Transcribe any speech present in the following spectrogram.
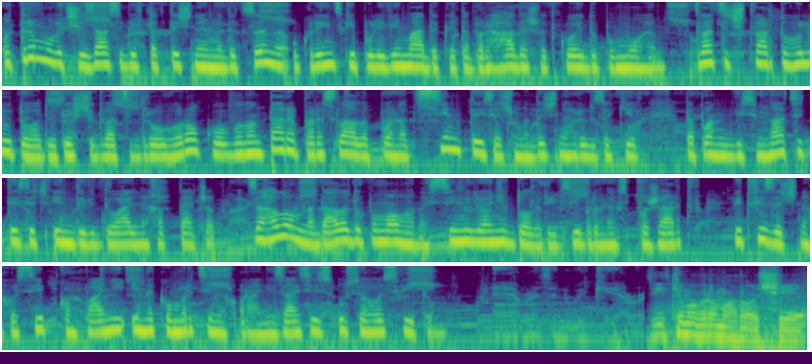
Отримувачі засобів тактичної медицини, українські польові медики та бригади швидкої допомоги. З 24 лютого 2022 року волонтери переслали понад 7 тисяч медичних рюкзаків та понад 18 тисяч індивідуальних аптечок. Загалом надали допомогу на 7 мільйонів доларів, зібраних з пожертв від фізичних осіб, компаній і некомерційних організацій з усього світу. Звідки ми беремо гроші?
